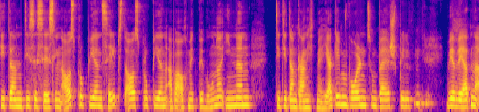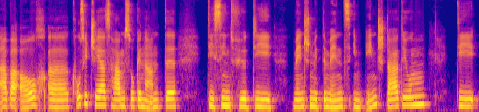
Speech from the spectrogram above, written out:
die dann diese Sesseln ausprobieren, selbst ausprobieren, aber auch mit BewohnerInnen, die die dann gar nicht mehr hergeben wollen zum Beispiel. Wir werden aber auch äh, Cozy Chairs haben, sogenannte, die sind für die Menschen mit Demenz im Endstadium, die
